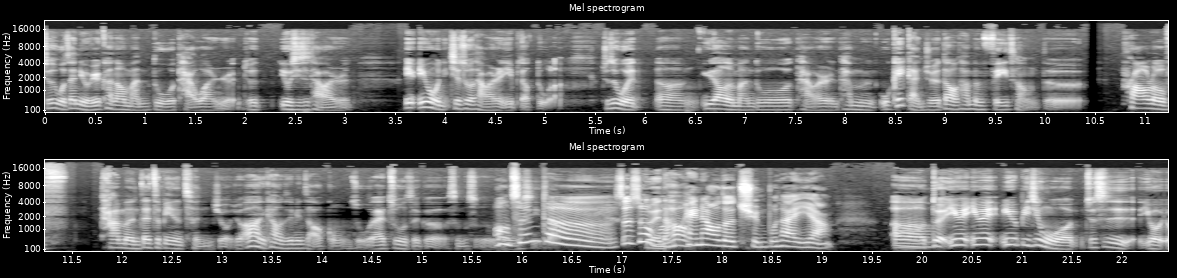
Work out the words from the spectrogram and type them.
就是我在纽约看到蛮多台湾人，就尤其是台湾人。因因为我接触的台湾人也比较多了，就是我嗯、呃、遇到了蛮多台湾人，他们我可以感觉到他们非常的 proud of 他们在这边的成就，就啊你看我这边找到工作，我在做这个什么什么哦，真的，这是我们 out 的群不太一样。呃，对，因为因为因为毕竟我就是有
